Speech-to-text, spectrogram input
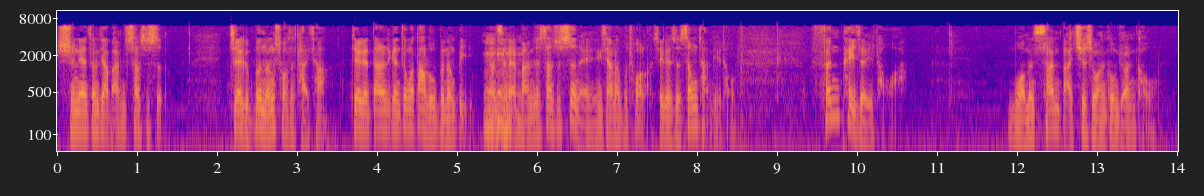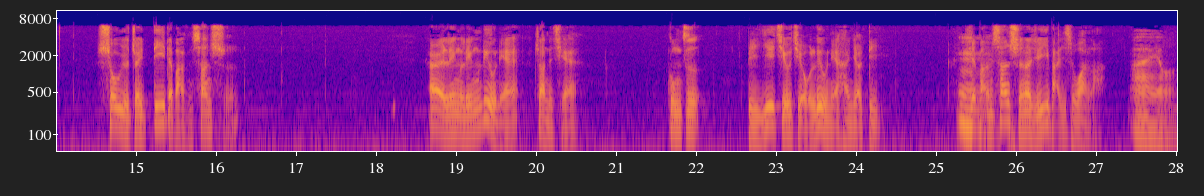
十年增加百分之三十四，这个不能说是太差。这个当然跟中国大陆不能比，但是呢，百分之三十四呢已经相当不错了。这个是生产这一头，分配这一头啊，我们三百七十万工作人口。收入最低的百分之三十，二零零六年赚的钱，工资比一九九六年还要低，这百分之三十呢就一百一十万了。哎呦，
